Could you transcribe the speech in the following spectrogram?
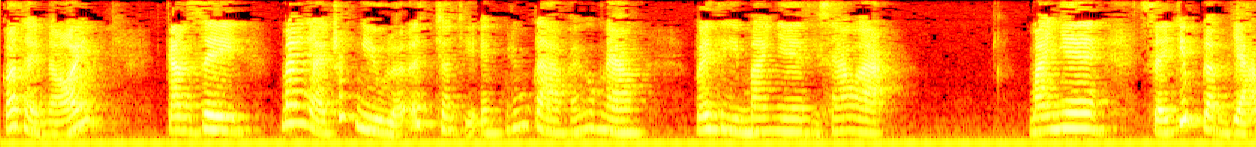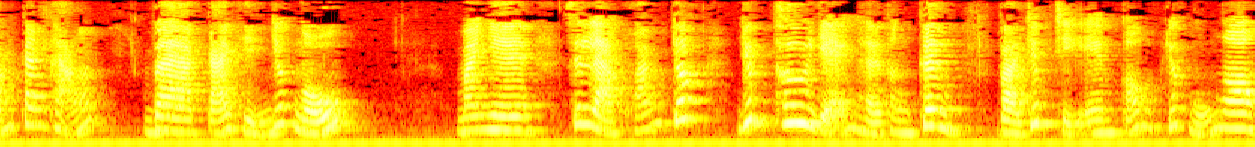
Có thể nói, canxi mang lại rất nhiều lợi ích cho chị em của chúng ta phải không nào? Vậy thì magie thì sao ạ? À? Magie sẽ giúp làm giảm căng thẳng và cải thiện giấc ngủ. Magie sẽ là khoáng chất giúp thư giãn hệ thần kinh và giúp chị em có một giấc ngủ ngon.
